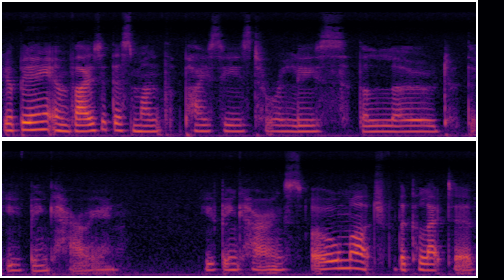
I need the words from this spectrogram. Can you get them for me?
You're being invited this month, Pisces, to release the load that you've been carrying. You've been carrying so much for the collective,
